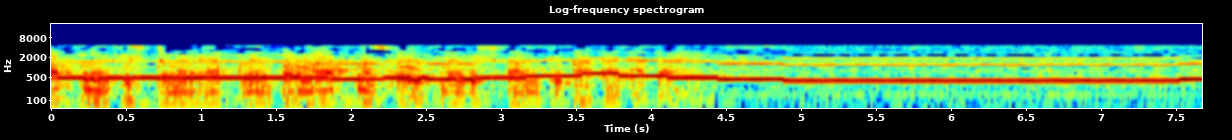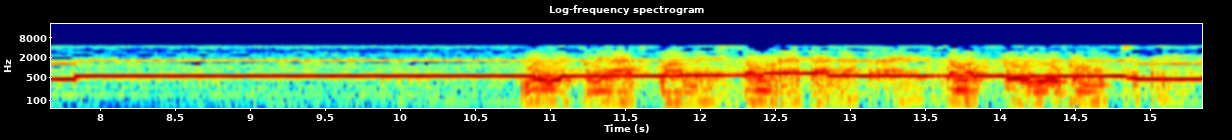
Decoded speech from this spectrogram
अपने इष्ट में, अपने परमात्मा स्वरूप में विश्रांति पाता जाता है। वही अपने आत्मा में सम रहता जाता है, समत्व योग मुच्यते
